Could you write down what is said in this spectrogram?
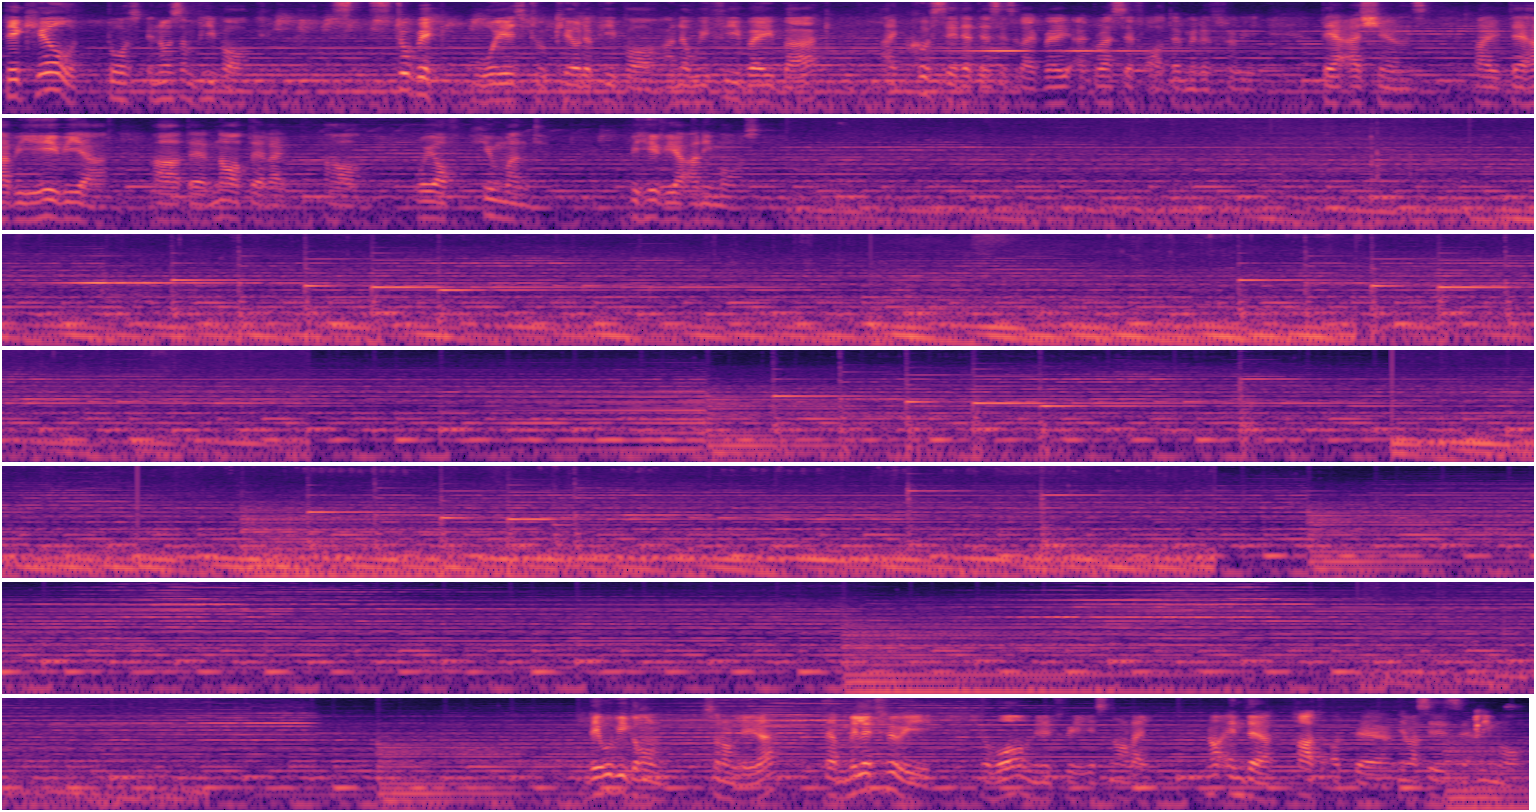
they kill those innocent people. Stupid ways to kill the people, and we feel very bad. I could say that this is like very aggressive of the military. Their actions, like their behavior, uh, they're not like uh, way of human behavior animals. They will be gone sooner or later. The military, the war military is not like not in the heart of the Nevasis anymore.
